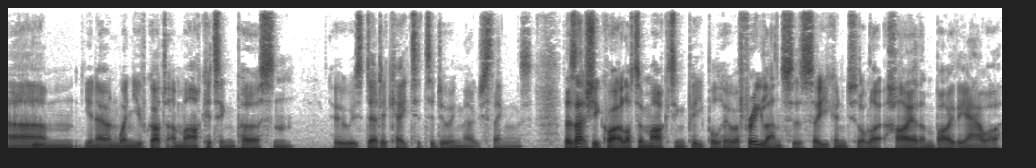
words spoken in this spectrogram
Um, mm. You know, and when you've got a marketing person who is dedicated to doing those things. There's actually quite a lot of marketing people who are freelancers, so you can sort of like hire them by the hour.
